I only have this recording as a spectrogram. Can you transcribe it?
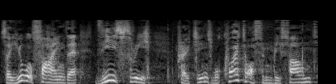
So you will find that these three proteins will quite often be found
